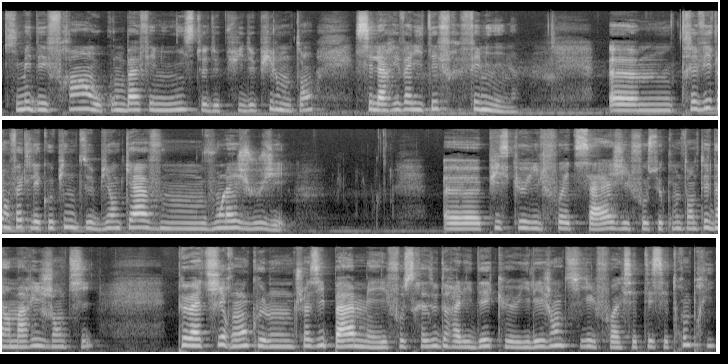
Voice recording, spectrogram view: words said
qui met des freins au combat féministe depuis, depuis longtemps, c'est la rivalité féminine. Euh, très vite, en fait, les copines de Bianca vont la juger. Puisqu'il faut être sage, il faut se contenter d'un mari gentil, peu attirant, que l'on ne choisit pas, mais il faut se résoudre à l'idée qu'il est gentil, il faut accepter ses tromperies.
